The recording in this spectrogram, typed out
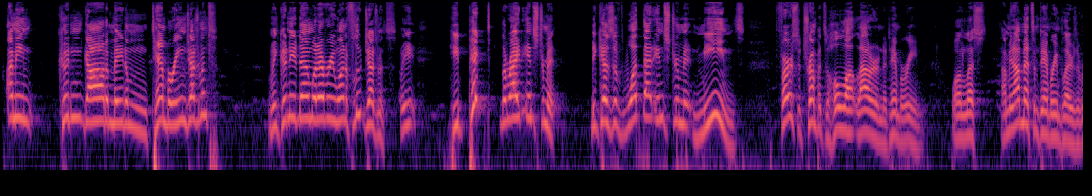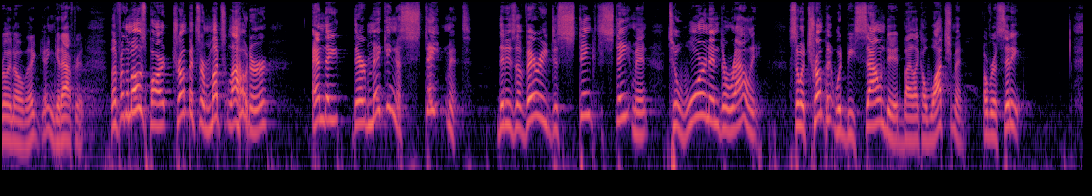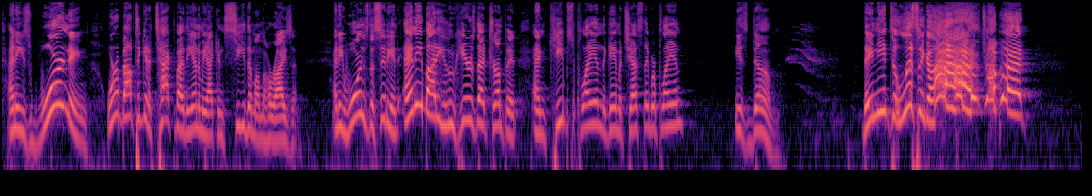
I mean, couldn't God have made them tambourine judgments? I mean, couldn't he have done whatever he wanted, flute judgments? I mean, he picked the right instrument because of what that instrument means. First, a trumpet's a whole lot louder than a tambourine. Well, unless, I mean, I've met some tambourine players that really know, they, they can get after it. But for the most part, trumpets are much louder and they, they're making a statement that is a very distinct statement to warn and to rally. So a trumpet would be sounded by like a watchman over a city. And he's warning, we're about to get attacked by the enemy. I can see them on the horizon. And he warns the city, and anybody who hears that trumpet and keeps playing the game of chess they were playing is dumb. They need to listen go, ah, trumpet!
